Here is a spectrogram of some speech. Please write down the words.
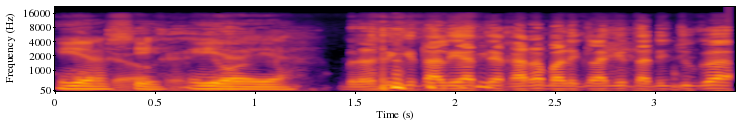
Iya Oke, sih. oke. Iya iya. Berarti kita lihat ya karena balik lagi tadi juga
